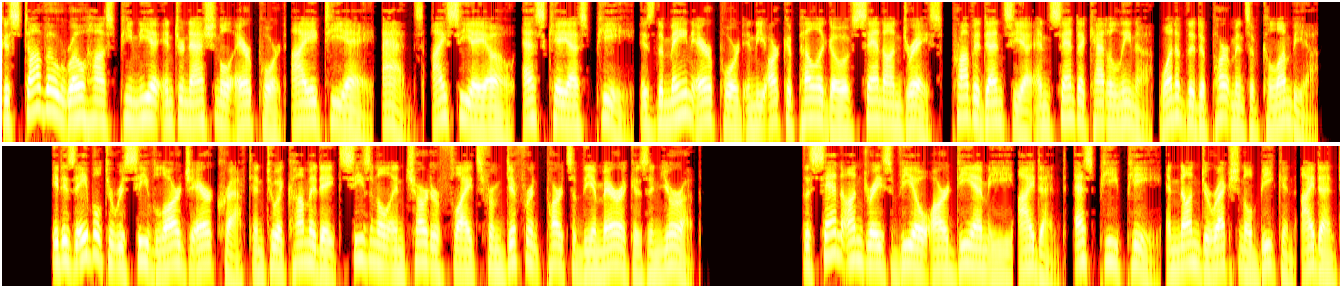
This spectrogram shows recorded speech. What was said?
Gustavo Rojas Pinilla International Airport IATA, ADZ, ICAO, SKSP is the main airport in the archipelago of San Andrés, Providencia and Santa Catalina, one of the departments of Colombia. It is able to receive large aircraft and to accommodate seasonal and charter flights from different parts of the Americas and Europe. The San Andrés VORDME ident, SPP and non-directional beacon ident,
